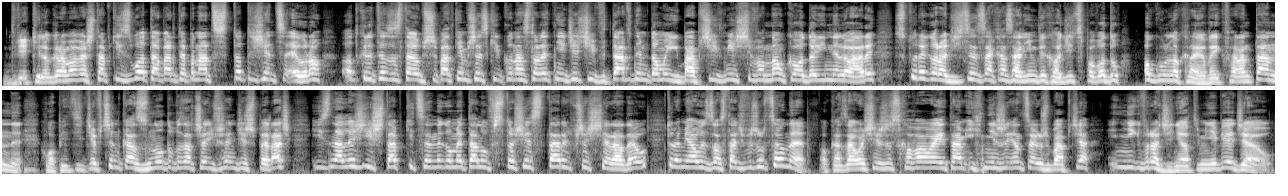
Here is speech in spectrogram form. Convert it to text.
Dwie kilogramowe sztabki złota warte ponad 100 tysięcy euro odkryte zostały przypadkiem przez kilkunastoletnie dzieci w dawnym domu ich babci w mieście Wondon koło Doliny Loary, z którego rodzice zakazali im wychodzić z powodu ogólnokrajowej kwarantanny. Chłopiec i dziewczynka z nudów zaczęli wszędzie szperać i znaleźli sztabki cennego metalu w stosie starych prześcieradeł, które miały zostać wyrzucone. Okazało się, że schowała je tam ich nieżyjąca już babcia i nikt w rodzinie o tym nie wiedział.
